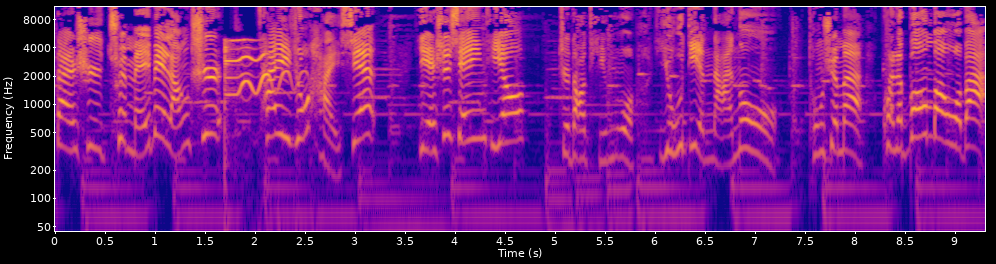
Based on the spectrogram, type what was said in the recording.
但是却没被狼吃。猜一种海鲜，也是谐音题哦。这道题目有点难哦，同学们快来帮帮我吧！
